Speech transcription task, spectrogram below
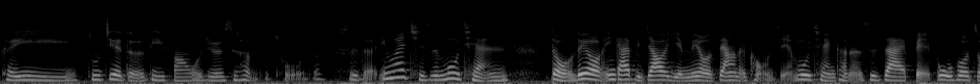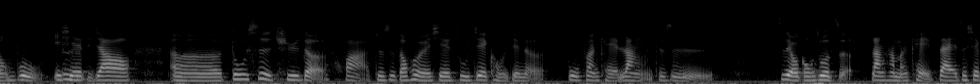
可以租借的地方，我觉得是很不错的。是的，因为其实目前斗六应该比较也没有这样的空间，目前可能是在北部或中部一些比较、嗯、呃都市区的话，就是都会有一些租借空间的部分，可以让就是。自由工作者让他们可以在这些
